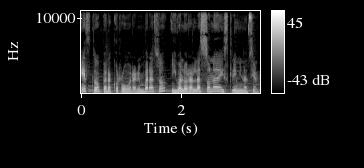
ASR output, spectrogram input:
esto para corroborar embarazo y valorar la zona de discriminación,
